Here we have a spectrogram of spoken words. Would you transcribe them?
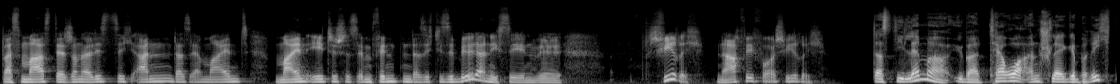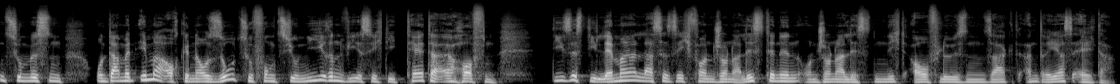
Was maßt der Journalist sich an, dass er meint, mein ethisches Empfinden, dass ich diese Bilder nicht sehen will? Schwierig, nach wie vor schwierig. Das Dilemma, über Terroranschläge berichten zu müssen und damit immer auch genau so zu funktionieren, wie es sich die Täter erhoffen, dieses Dilemma lasse sich von Journalistinnen und Journalisten nicht auflösen, sagt Andreas Elter.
